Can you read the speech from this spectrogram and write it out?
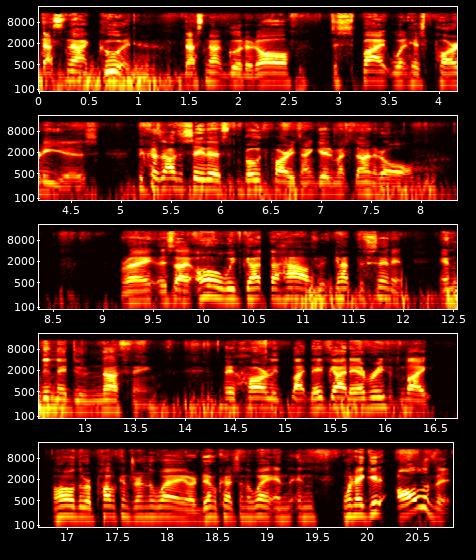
That's not good. That's not good at all, despite what his party is. Because I'll just say this both parties ain't getting much done at all. Right? It's like, oh, we've got the House, we've got the Senate, and then they do nothing. They hardly, like, they've got every, like, oh, the Republicans are in the way or Democrats are in the way. And, and when they get all of it,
